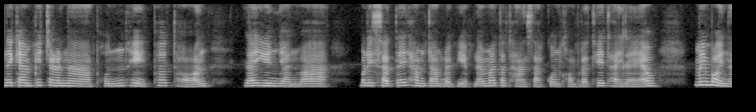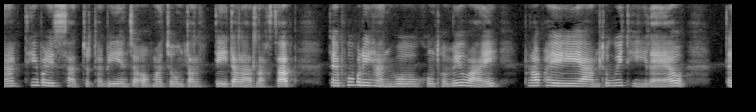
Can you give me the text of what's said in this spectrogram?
ในการพิจารณาผลเหตุเพิกถอน และยืนยันว่า บริษัทได้ทำตามระเบียบและมาตรฐานสากลของประเทศไทยแล้ว ไม่บ่อยนักที่บริษัทจดทะเบียนจะออกมาโจมตีตลาดหลักทรัพย์ แต่ผู้บริหารเวิลด์คงทนไม่ไหว เพราะพยายามทุกวิถีแล้ว แต่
